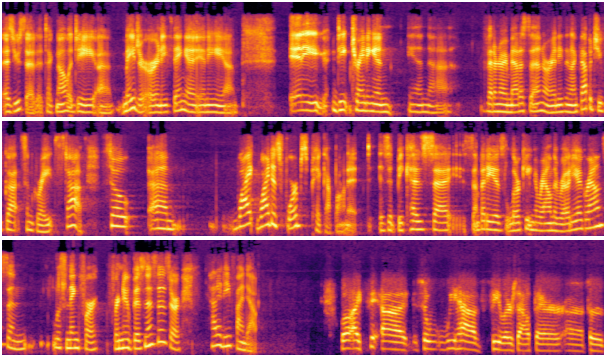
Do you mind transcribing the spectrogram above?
as you said, a technology uh, major or anything, uh, any uh, any deep training in in uh, veterinary medicine or anything like that. But you've got some great stuff. So. Um, why why does Forbes pick up on it? Is it because uh, somebody is lurking around the rodeo grounds and listening for for new businesses, or how did he find out? Well, I think uh, so. We have feelers out there uh, for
